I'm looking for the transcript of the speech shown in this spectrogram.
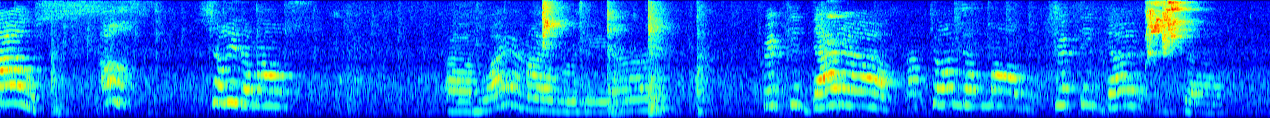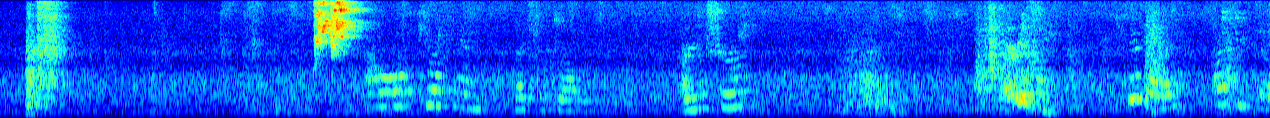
mouse! Oh, Shelly the mouse. Um, why am I over here? Cryptid data! I'm telling the mom. Cryptid data. I will kill him. I should go. Are you sure? Where is he? He died. I think so.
